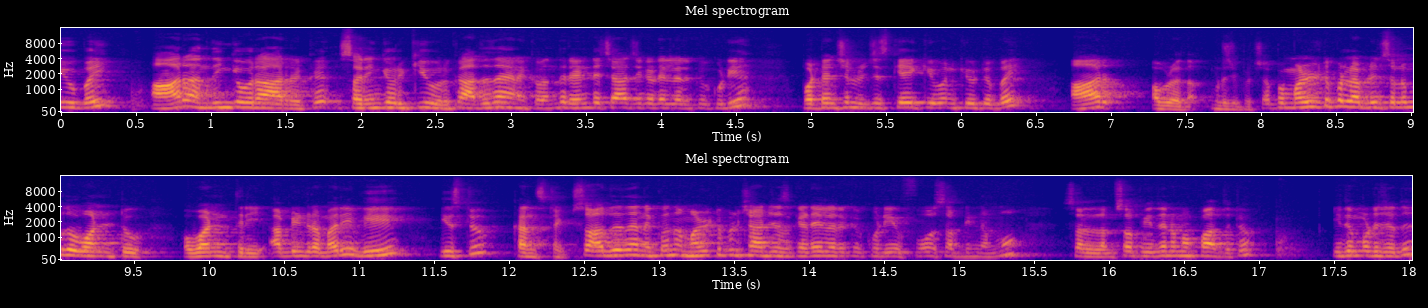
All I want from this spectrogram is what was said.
Q by ஆறு அந்த இங்கே ஒரு ஆறு இருக்குது சாரி இங்கே ஒரு கியூ இருக்குது அதுதான் எனக்கு வந்து ரெண்டு சார்ஜ் கடையில் இருக்கக்கூடிய potential which is K Q one Q two by R அவ்வளோதான் முடிஞ்சு போச்சு. அப்போ மல்டிபிள் அப்படின்னு சொல்லும்போது ஒன் டூ ஒன் த்ரீ அப்படின்ற மாதிரி we is to construct so அதுதான் எனக்கு வந்து மல்டிபிள் சார்ஜஸ் கடையில் இருக்கக்கூடிய ஃபோர்ஸ் அப்படின்னு நம்ம சொல்லலாம். ஸோ அப்போ இதை நம்ம பார்த்துட்டோம். இது முடிஞ்சது.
